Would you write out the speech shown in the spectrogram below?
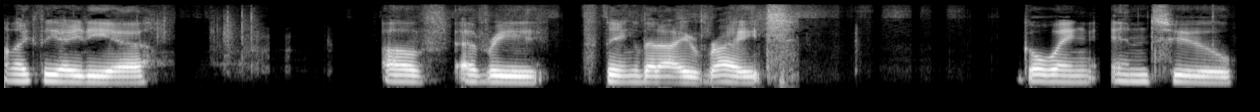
I like the idea of everything that I write going into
